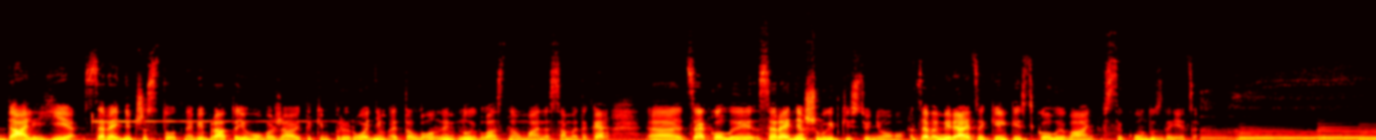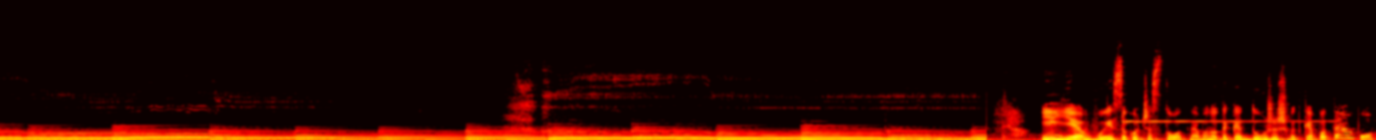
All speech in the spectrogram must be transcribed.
Далі є середньочастотне вібрато, його вважають таким природнім, еталонним. Ну і власне у мене саме таке. Е, Це коли середня швидкість у нього. Це виміряється кількість коливань в секунду, здається. Є високочастотне, воно таке дуже швидке по темпу,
